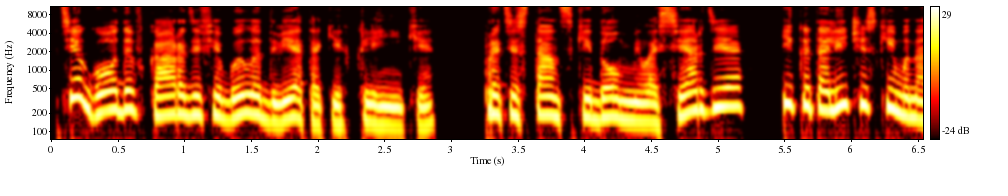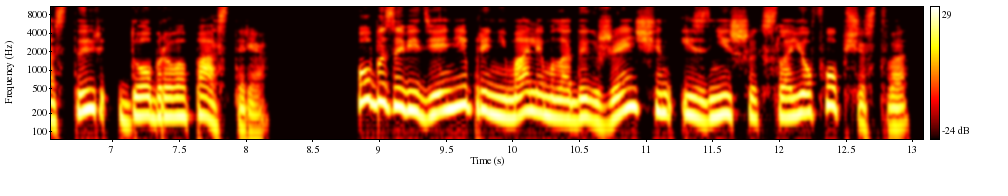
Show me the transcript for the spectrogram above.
В те годы в Кардифе было две таких клиники – протестантский дом милосердия и католический монастырь доброго пастыря. Оба заведения принимали молодых женщин из низших слоев общества –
